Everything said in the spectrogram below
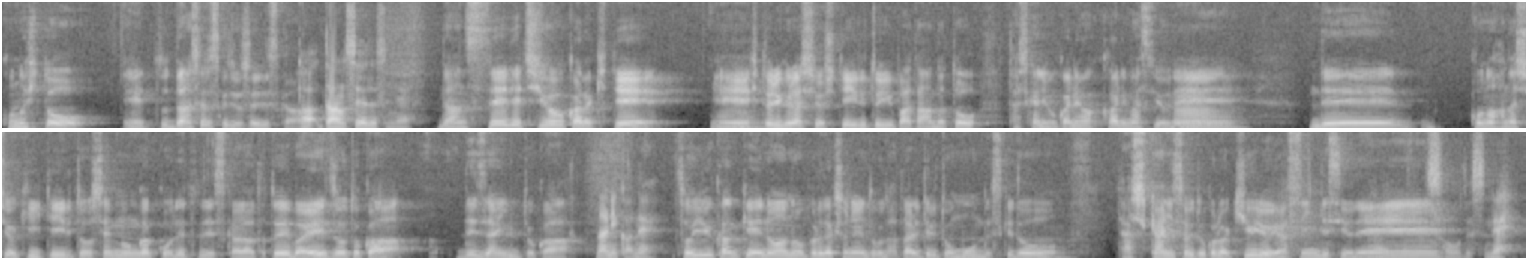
この人えー、っと男性ですか女性ですか？あ男性ですね。男性で地方から来て、えー、うん、一人暮らしをしているというパターンだと確かにお金はかかりますよね、うん、でこの話を聞いていると専門学校出てですから例えば映像とかデザインとか何かね。そういう関係のあのプロダクションのところで働いてると思うんですけど、うん、確かにそういうところは給料安いんですよね、はい、そうですね。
